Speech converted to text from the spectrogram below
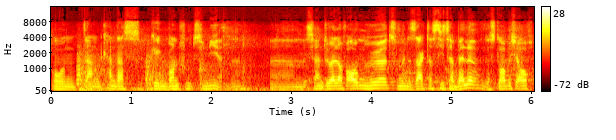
Und dann kann das gegen Bonn funktionieren. Ne? Ähm, ist ja ein Duell auf Augenhöhe, zumindest sagt das die Tabelle. Das glaube ich auch.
